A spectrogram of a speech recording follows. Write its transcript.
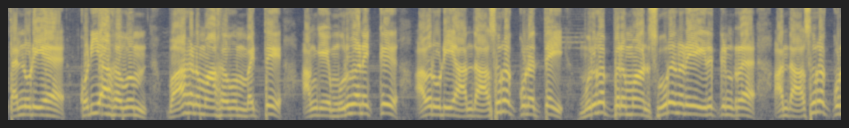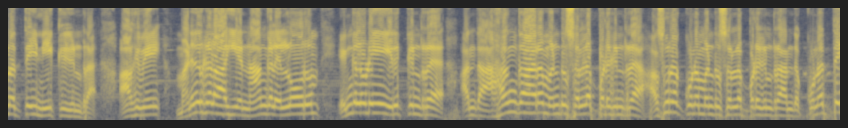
தன்னுடைய கொடியாகவும் வாகனமாகவும் வைத்து அங்கே முருகனுக்கு அவருடைய அந்த அசுர குணத்தை முருகப்பெருமான் சூரனிடையே இருக்கின்ற அந்த அசுர குணத்தை நீக்குகின்றார். ஆகவே மனிதர்களாகிய நாங்கள் எல்லோரும் எங்களுடைய இருக்கின்ற அந்த அகங்காரம் என்று சொல்லப்படுகின்ற அசுர குணம் என்று சொல்லப்படுகின்ற அந்த குணத்தை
